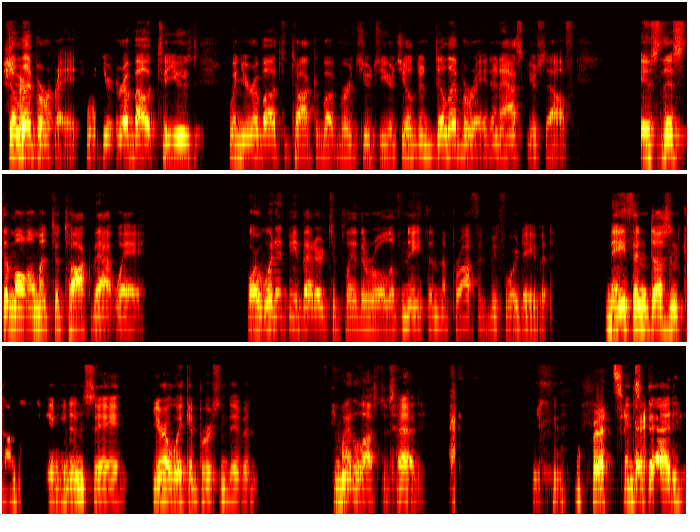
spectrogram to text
Sure. Deliberate when you're about to use when you're about to talk about virtue to your children. Deliberate and ask yourself, is this the moment to talk that way? Or would it be better to play the role of Nathan the prophet before David? Nathan doesn't come to David and say, You're a wicked person, David. He might have lost his head. Instead,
